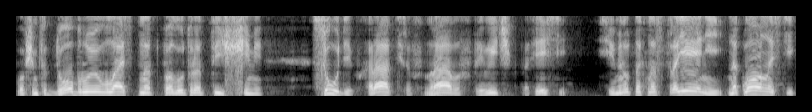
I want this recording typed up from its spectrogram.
в общем-то добрую власть над полутора тысячами судеб, характеров, нравов, привычек, профессий, сиюминутных настроений, наклонностей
